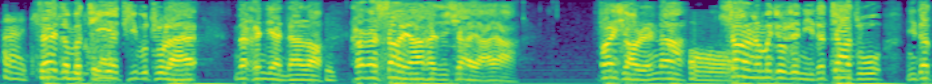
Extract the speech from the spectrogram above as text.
哎，再怎么踢也踢不出来，那很简单了嗯，看看上牙还是下牙呀？犯小人呢？哦上什么就是你的家族，你的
